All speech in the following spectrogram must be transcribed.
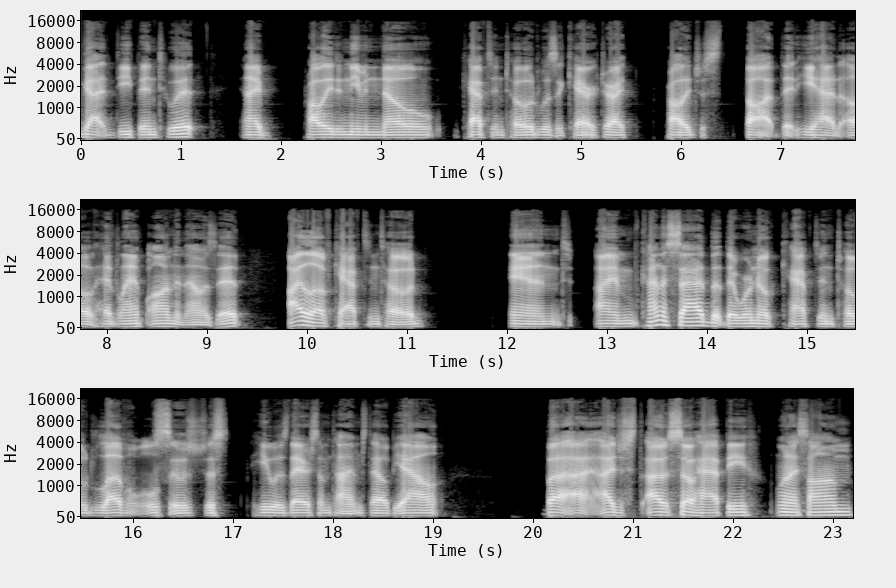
got deep into it and I probably didn't even know Captain Toad was a character. I probably just thought that he had a headlamp on and that was it. I love Captain Toad, and I'm kind of sad that there were no Captain Toad levels. It was just he was there sometimes to help you out. But I, I just I was so happy when I saw him.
